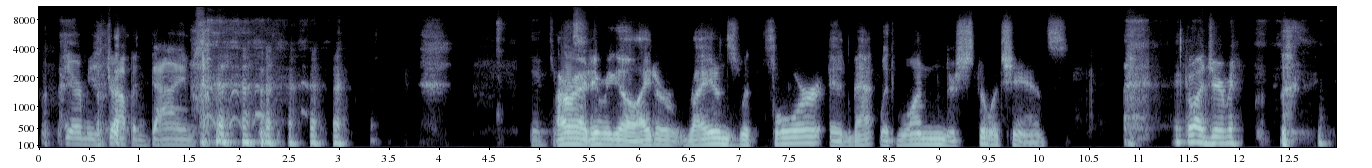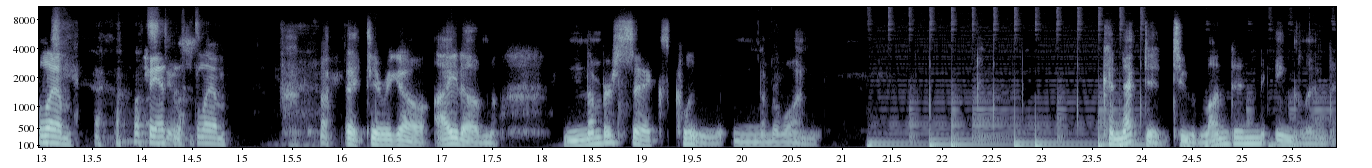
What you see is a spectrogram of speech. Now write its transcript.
Jeremy's dropping dimes. All right, here we go. Either Ryan's with four and Matt with one. There's still a chance. Come on, Jeremy. Slim. Chance is slim. All right, here we go. Item number six, clue number one. Connected to London, England.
